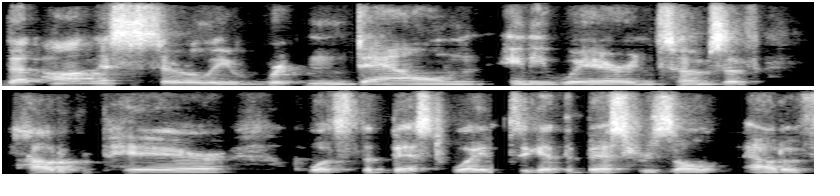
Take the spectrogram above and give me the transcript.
that aren't necessarily written down anywhere in terms of how to prepare what's the best way to get the best result out of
